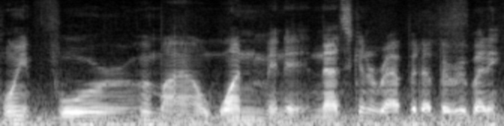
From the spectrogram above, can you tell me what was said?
Point four of a mile, one minute, and that's gonna wrap it up, everybody.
